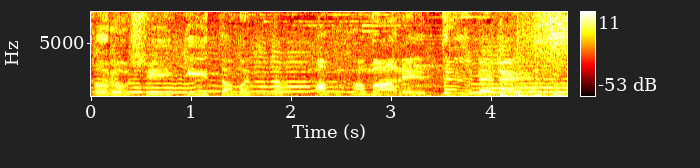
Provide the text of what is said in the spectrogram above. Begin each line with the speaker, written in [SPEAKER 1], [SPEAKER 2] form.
[SPEAKER 1] सरफरोशी की तमन्ना अब हमारे दिल में है।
